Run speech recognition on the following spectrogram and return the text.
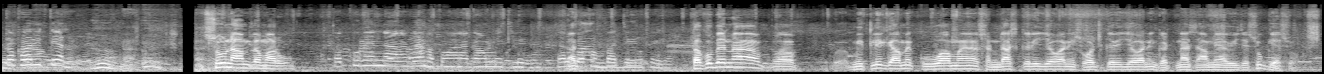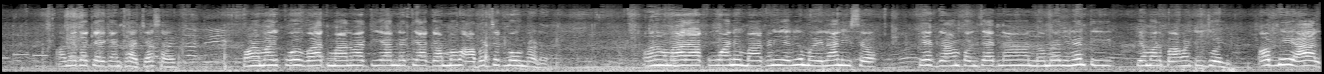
તો ખરી તે શું નામ તમારું? તકુબેન ના ગામ એટલી તકુબેન અ, મિતલી ગામે કૂવામાં સંડાસ કરી જવાની, શોચ કરી જવાની ઘટના સામે આવી છે. શું કહેશો? અમે તો ક્યાંય ક્યાંય થાચ્યા સાહેબ. પણ અમારી કોઈ વાત માનવા તૈયાર નથી. આ ગામમાં આભડચક બહુ નડે. અને અમારા આ કૂવાની માગણી એવી મહિલાની છે કે ગ્રામ પંચાયતના નમ્ર વિનંતી કે અમારે બાવંટી જોઈ અબ બી હાલ,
